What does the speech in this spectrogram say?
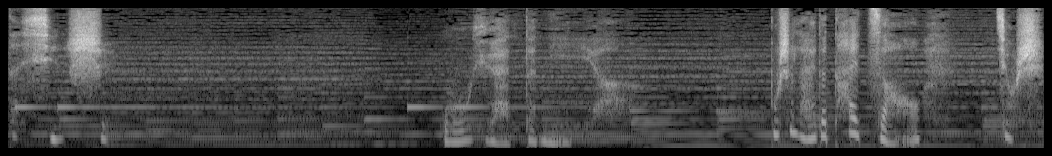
的心事？无缘的你呀，不是来的太早，就是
